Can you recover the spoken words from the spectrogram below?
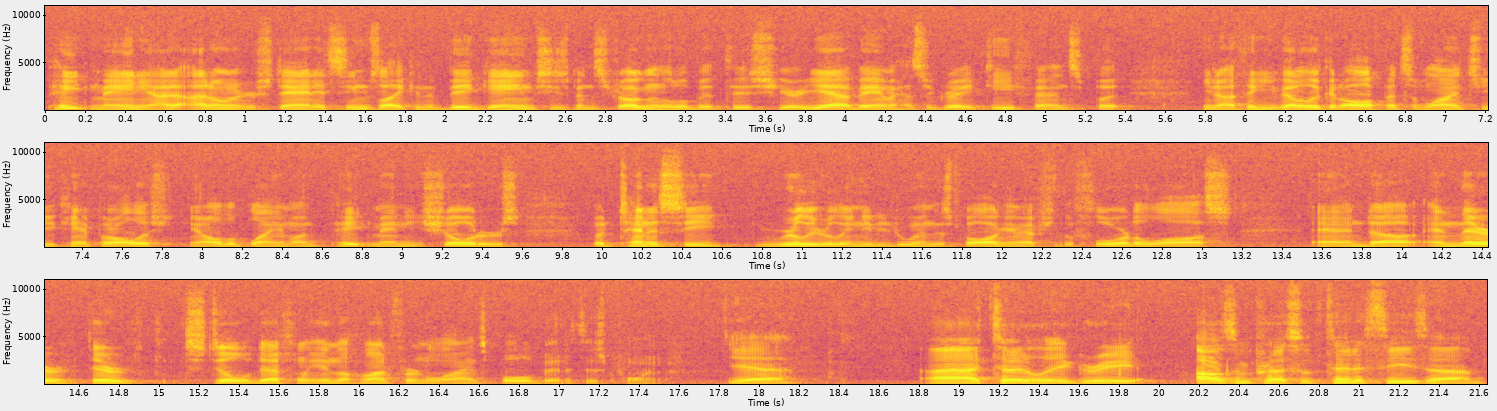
Peyton Manning, I, I, don't understand. It seems like in the big games he's been struggling a little bit this year. Yeah, Bama has a great defense, but, you know, I think you've got to look at offensive line too. You can't put all, this, you know, all the blame on Peyton Manning's shoulders. But Tennessee really, really needed to win this ball game after the Florida loss and uh, and they're they're still definitely in the hunt for an Alliance Bowl bid at this point. Yeah, I, I totally agree. I was impressed with Tennessee's um,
